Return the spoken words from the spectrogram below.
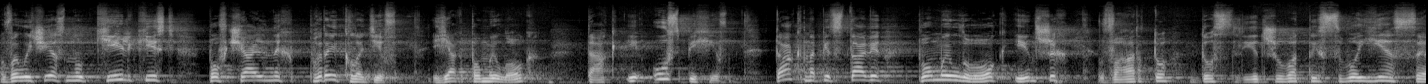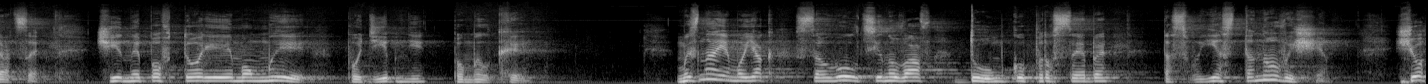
величезну кількість повчальних прикладів, як помилок, так і успіхів. Так, на підставі помилок інших варто досліджувати своє серце. Чи не повторюємо ми подібні помилки? Ми знаємо, як Саул цінував думку про себе та своє становище, що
